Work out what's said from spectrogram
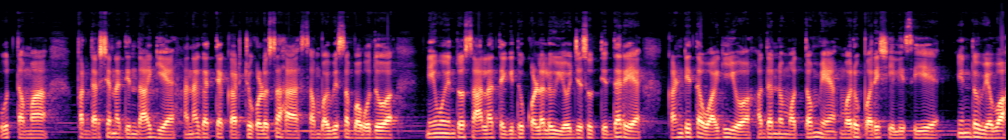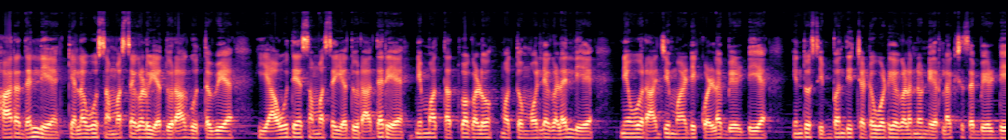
ಉತ್ತಮ. ಪ್ರದರ್ಶನದಿಂದಾಗಿ ಅನಗತ್ಯ ಖರ್ಚುಗಳು ಸಹ ಸಂಭವಿಸಬಹುದು. ನೀವು ಇಂದು ಸಾಲ ತೆಗೆದುಕೊಳ್ಳಲು ಯೋಜಿಸುತ್ತಿದ್ದರೆ ಖಂಡಿತವಾಗಿಯೂ ಅದನ್ನು ಮತ್ತೊಮ್ಮೆ ಮರುಪರಿಶೀಲಿಸಿ. ಇಂದು ವ್ಯವಹಾರದಲ್ಲಿ ಕೆಲವು ಸಮಸ್ಯೆಗಳು ಎದುರಾಗುತ್ತವೆ. ಯಾವುದೇ ಸಮಸ್ಯೆ ಎದುರಾದರೆ ನಿಮ್ಮ ತತ್ವಗಳು ಮತ್ತು ಮೌಲ್ಯಗಳಲ್ಲಿ ನೀವು ರಾಜಿ ಮಾಡಿಕೊಳ್ಳಬೇಡಿ. ಇಂದು ಸಿಬ್ಬಂದಿ ಚಟುವಟಿಕೆಗಳನ್ನು ನಿರ್ಲಕ್ಷಿಸಬೇಡಿ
